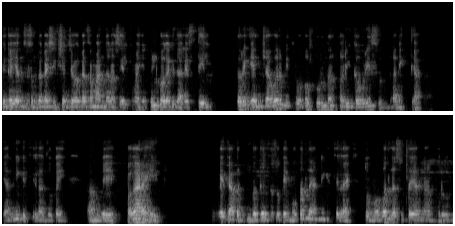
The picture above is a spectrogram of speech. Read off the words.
जे काही यांचं समजा काही शिक्षण सेवकाचं मानधन असेल किंवा हे फुल पगारी झाले असतील तर यांच्यावर मित्र पूर्ण रिकव्हरी सुद्धा निघते आता. यांनी घेतलेला जो काही म्हणजे पगार आहे काही त्याबद्दलचा जो काही मोबदला यांनी घेतलेला आहे तो मोबदला सुद्धा यांना भरून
